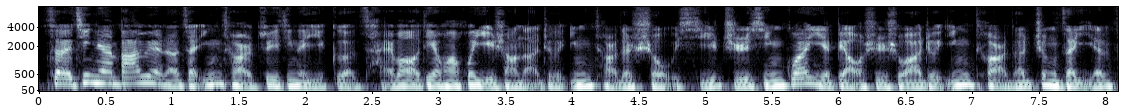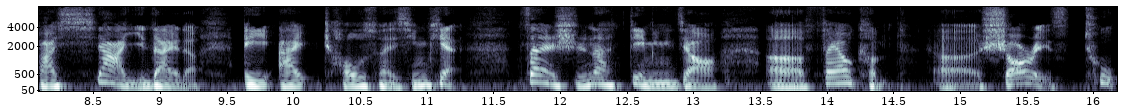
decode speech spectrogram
在今年八月呢，在英特尔最近的一个财报电话会议上呢，这个英特尔的首席执行官也表示说啊，这个英特尔呢正在研发下一代的 AI 超算芯片。暂时呢，定名叫呃 Falcon，呃，Shores Two，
